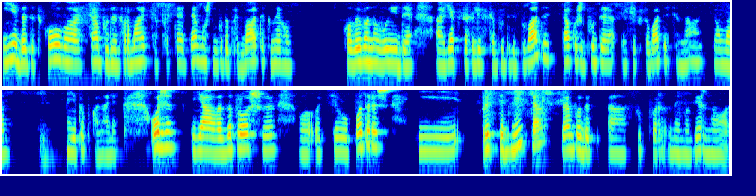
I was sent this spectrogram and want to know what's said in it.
і додатково вся буде інформація про те, де можна буде придбати книгу, коли вона вийде, як взагалі все буде відбуватись, також буде фіксуватися на цьому YouTube каналі. Отже, я вас запрошую у цю подорож і пристібніться, це буде супер неймовірно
